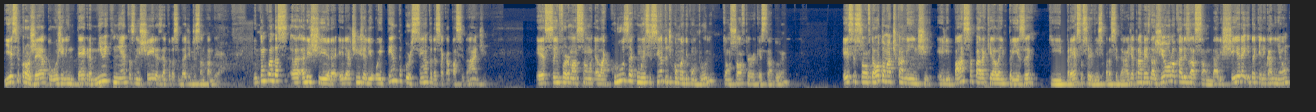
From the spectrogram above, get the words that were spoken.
E esse projeto, hoje, ele integra 1.500 lixeiras dentro da cidade de Santander. Então, quando a, a lixeira ele atinge ali 80% dessa capacidade, essa informação ela cruza com esse centro de comando e controle, que é um software orquestrador, esse software automaticamente ele passa para aquela empresa que presta o serviço para a cidade através da geolocalização da lixeira e daquele caminhão.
